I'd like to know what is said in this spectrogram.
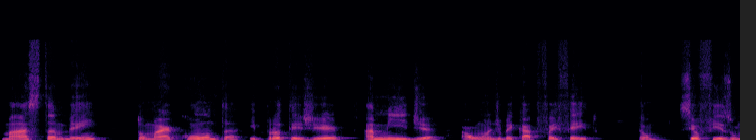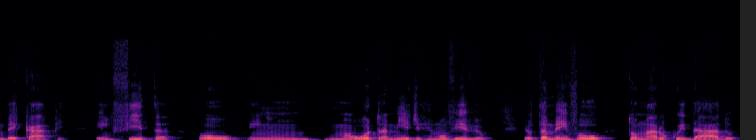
mas também tomar conta e proteger a mídia aonde o backup foi feito. Então, se eu fiz um backup em fita ou em um, uma outra mídia removível, eu também vou tomar o cuidado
